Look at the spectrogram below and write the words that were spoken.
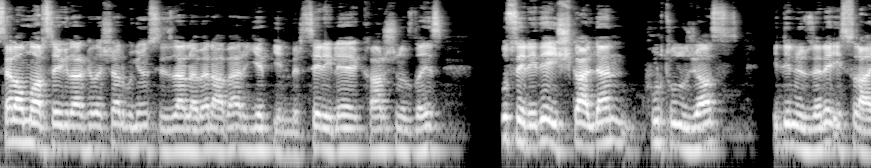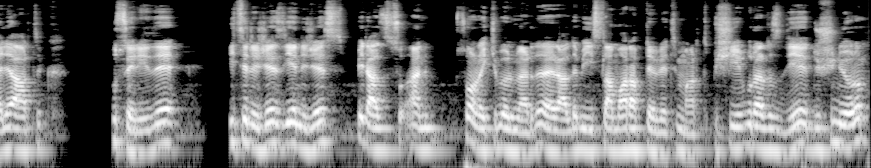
Selamlar sevgili arkadaşlar. Bugün sizlerle beraber yepyeni bir seriyle karşınızdayız. Bu seride işgalden kurtulacağız. Bildiğiniz üzere İsrail'i artık bu seride bitireceğiz, yeneceğiz. Biraz hani sonraki bölümlerde herhalde bir İslam Arap devleti mi artık bir şey kurarız diye düşünüyorum.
